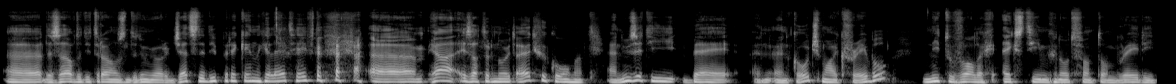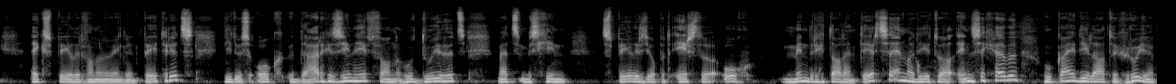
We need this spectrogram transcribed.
Eh, dezelfde die trouwens de New York Jets de dieperik ingeleid heeft. Ehm, ja, is dat er nooit uitgekomen. En nu zit hij bij een, een coach, Mike Vrabel. Niet toevallig ex-teamgenoot van Tom Brady, ex-speler van de New England Patriots, die dus ook daar gezien heeft van hoe doe je het met misschien spelers die op het eerste oog minder getalenteerd zijn, maar die het wel in zich hebben. Hoe kan je die laten groeien?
